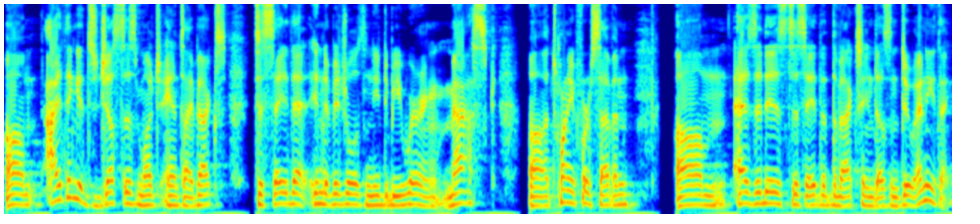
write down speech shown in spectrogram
Um, I think it's just as much anti-vax to say that individuals need to be wearing masks uh, 24 7 um, as it is to say that the vaccine doesn't do anything.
